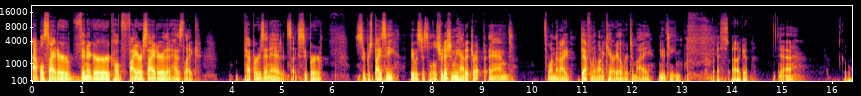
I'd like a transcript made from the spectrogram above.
apple cider vinegar called fire cider that has like peppers in it. It's like super super spicy. It was just a little tradition we had at Drip, and it's one that I definitely want to carry over to my new team. Nice. I like it. Yeah. Cool.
